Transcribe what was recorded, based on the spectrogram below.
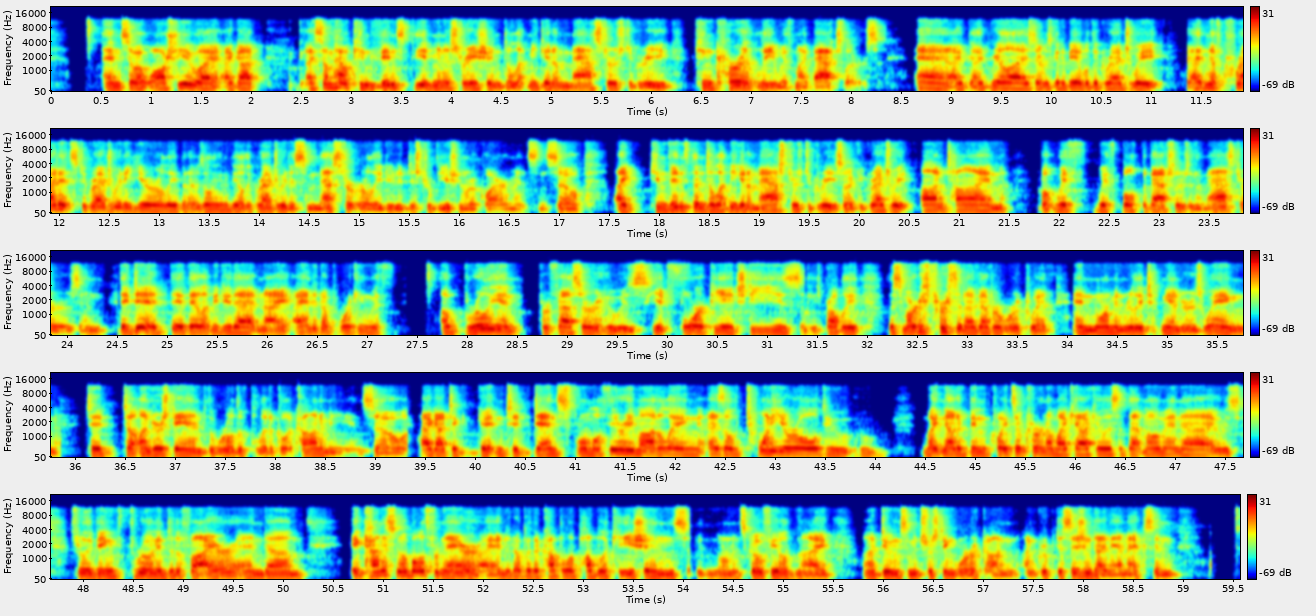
and so at Wash U, I, I got I somehow convinced the administration to let me get a master's degree concurrently with my bachelor's. And I, I realized I was going to be able to graduate I had enough credits to graduate a year early, but I was only going to be able to graduate a semester early due to distribution requirements. And so I convinced them to let me get a master's degree so I could graduate on time, but with with both the bachelor's and the master's. And they did. They, they let me do that. And I, I ended up working with a brilliant professor who was he had four PhDs. He's probably the smartest person I've ever worked with. And Norman really took me under his wing to to understand the world of political economy. And so I got to get into dense formal theory modeling as a 20 year old who who might not have been quite so current on my calculus at that moment. Uh, I was, really being thrown into the fire, and um, it kind of snowballed from there. I ended up with a couple of publications with Norman Schofield and I uh, doing some interesting work on on group decision dynamics, and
